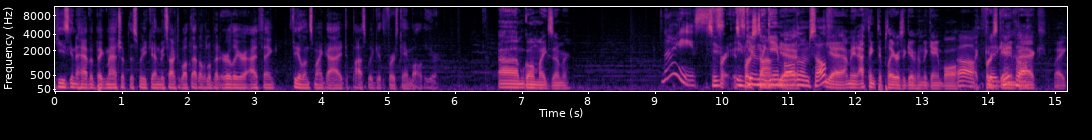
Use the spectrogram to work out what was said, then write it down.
he's going to have a big matchup this weekend. We talked about that a little bit earlier. I think Thielen's my guy to possibly get the first game ball of the year. Uh, I'm going Mike Zimmer. Nice. He's, his he's first giving the game yeah. ball to himself. Yeah, I mean, I think the players would give him the game ball. Oh, like first good- good game call. back. Like,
